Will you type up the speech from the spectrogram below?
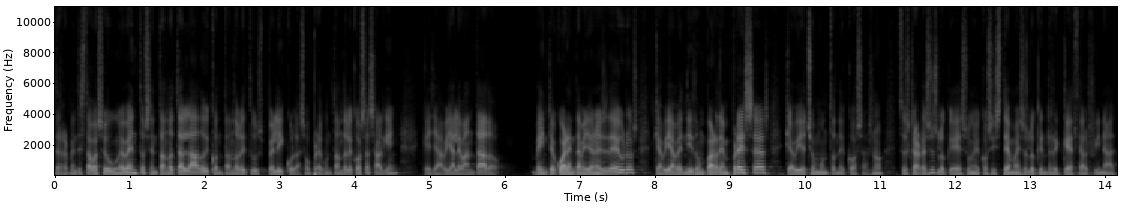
de repente estabas en un evento sentándote al lado y contándole tus películas o preguntándole cosas a alguien que ya había levantado 20 o 40 millones de euros, que había vendido un par de empresas, que había hecho un montón de cosas, ¿no? Entonces, claro, eso es lo que es un ecosistema, eso es lo que enriquece al final.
